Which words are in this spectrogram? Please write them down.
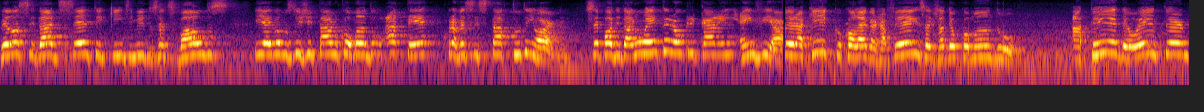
velocidade 115.200 bounds e aí vamos digitar o comando AT para ver se está tudo em ordem. Você pode dar um Enter ou clicar em enviar. Vou ver aqui que o colega já fez, ele já deu o comando AT, deu Enter.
